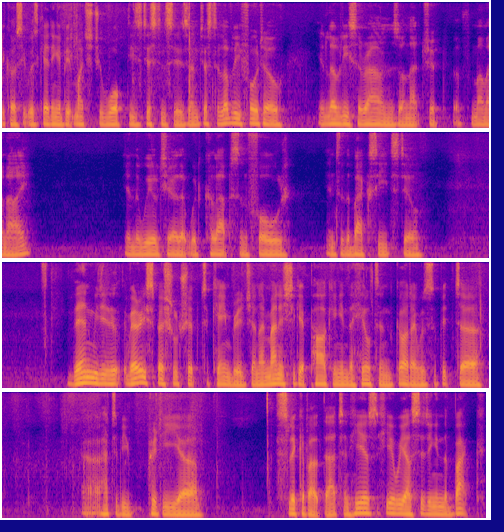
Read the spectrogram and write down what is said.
because it was getting a bit much to walk these distances. And just a lovely photo in lovely surrounds on that trip of mum and I in the wheelchair that would collapse and fold into the back seat still. Then we did a very special trip to Cambridge, and I managed to get parking in the Hilton. God, I was a bit, uh, uh, had to be pretty uh, slick about that. And here's, here we are sitting in the back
